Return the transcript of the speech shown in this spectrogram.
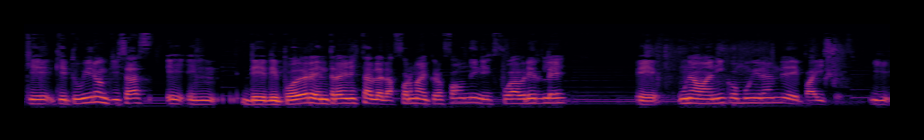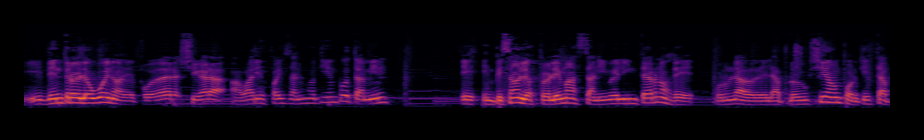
que, que tuvieron quizás eh, en- de, de poder entrar en esta plataforma de crowdfunding fue abrirle un abanico muy grande de países. Y, dentro de lo bueno de poder llegar a, a varios países al mismo tiempo, también empezaron los problemas a nivel internos de, por un lado, de la producción, porque esta,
